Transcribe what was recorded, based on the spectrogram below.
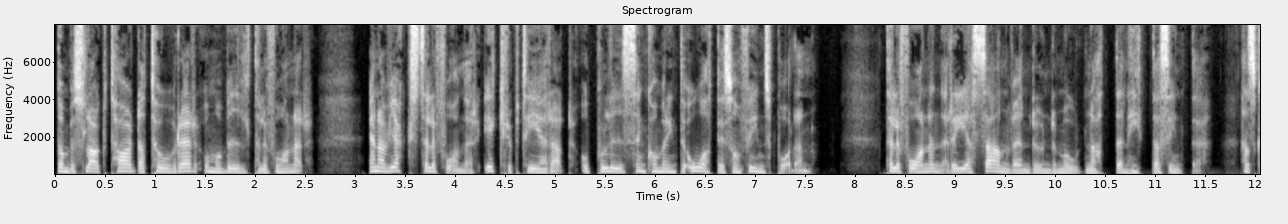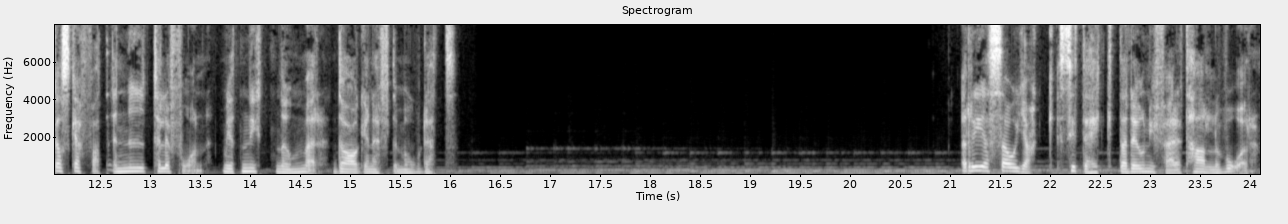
De beslagtar datorer och mobiltelefoner. En av Jacks telefoner är krypterad och polisen kommer inte åt det som finns på den. Telefonen Resa använde under mordnatten hittas inte. Han ska ha skaffat en ny telefon med ett nytt nummer dagen efter mordet. Resa och Jack sitter häktade ungefär ett halvår.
